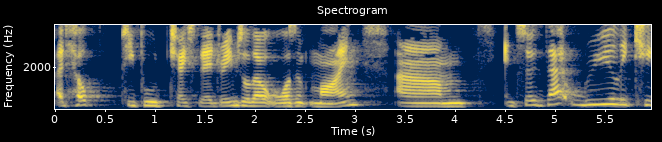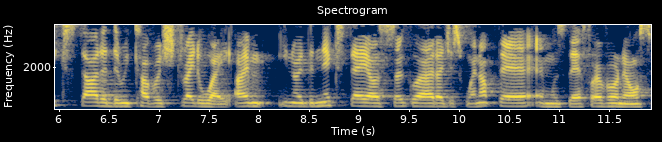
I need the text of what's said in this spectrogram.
I'd helped people chase their dreams, although it wasn't mine. Um, and so that really kick-started the recovery straight away. I'm, you know, the next day I was so glad I just went up there and was there for everyone else,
